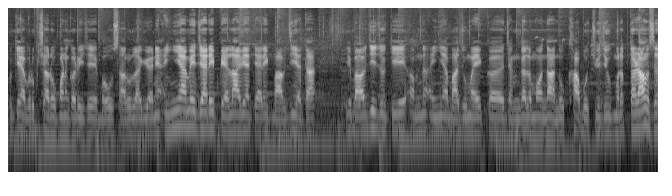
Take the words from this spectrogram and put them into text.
કહેવાય, વૃક્ષારોપણ કર્યું છે, બહુ સારું લાગ્યું. અને અહીંયા અમે જ્યારે પહેલાં આવ્યા ત્યારે એક બાવજી હતા એ બાવજી, જો કે અમને અહીંયા બાજુમાં એક જંગલમાં નાનું ખાબોચ્યું જેવું, મતલબ તળાવ છે,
